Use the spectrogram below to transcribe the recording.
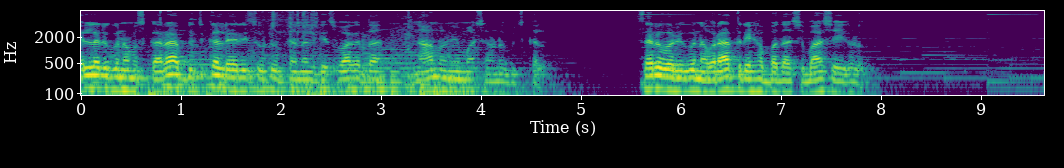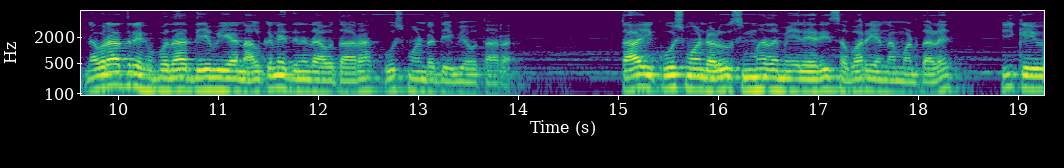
ಎಲ್ಲರಿಗೂ ನಮಸ್ಕಾರ. ಬಿಚ್ಕಲ್ ಡೈರೀಸ್ ಯೂಟ್ಯೂಬ್ ಚಾನಲ್ಗೆ ಸ್ವಾಗತ. ನಾನು ನಿಮ್ಮ ಶರಣು ಬಿಜ್ಕಲ್ ಸರ್ವರಿಗೂ ನವರಾತ್ರಿ ಹಬ್ಬದ ಶುಭಾಶಯಗಳು. ನವರಾತ್ರಿ ಹಬ್ಬದ ದೇವಿಯ ನಾಲ್ಕನೇ ದಿನದ ಅವತಾರ ಕೂಷ್ಮಾಂಡ ದೇವಿ ಅವತಾರ. ತಾಯಿ ಕೂಷ್ಮಾಂಡಳು ಸಿಂಹದ ಮೇಲೇರಿ ಸವಾರಿಯನ್ನು ಮಾಡ್ತಾಳೆ. ಈಕೆಯು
